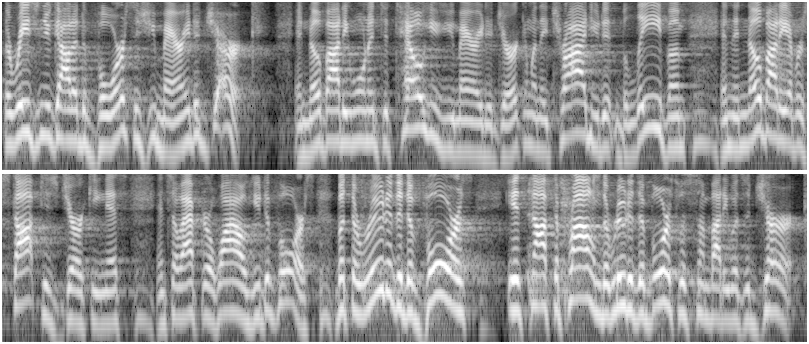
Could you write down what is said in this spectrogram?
The reason you got a divorce is you married a jerk. And nobody wanted to tell you you married a jerk. And when they tried, you didn't believe them. And then nobody ever stopped his jerkiness. And so after a while, you divorce. But the root of the divorce is not the problem. The root of the divorce was somebody was a jerk.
